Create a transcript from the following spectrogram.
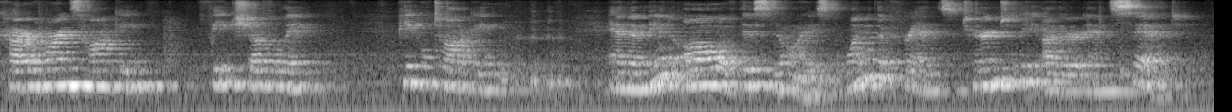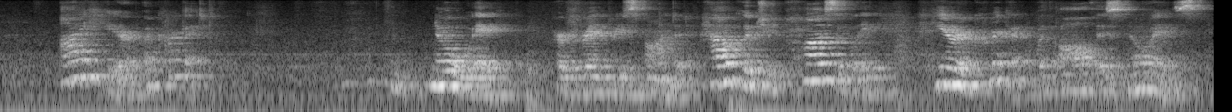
Car horns honking, feet shuffling, people talking, and amid all of this noise, one of the friends turned to the other and said, I hear a cricket. No way, her friend responded. How could you possibly hear a cricket with all this noise?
